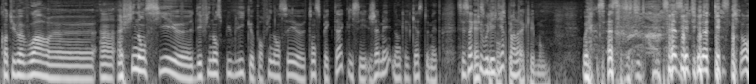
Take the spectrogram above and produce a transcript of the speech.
quand tu vas voir un, un financier des finances publiques pour financer ton spectacle, il sait jamais dans quel cas te mettre. C'est ça que tu voulais ton dire par là spectacle est bon? Oui, ça c'est une, autre question.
